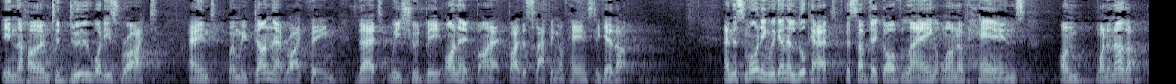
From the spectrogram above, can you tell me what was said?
in the home to do what is right. And when we've done that right thing, that we should be honoured by it, by the slapping of hands together. And this morning we're going to look at the subject of laying on of hands on one another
